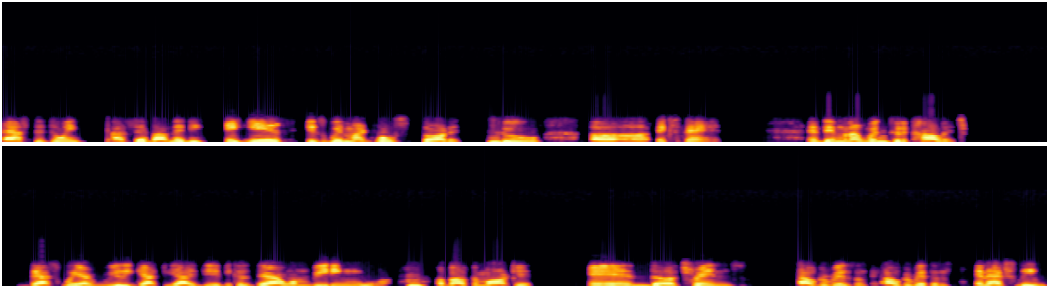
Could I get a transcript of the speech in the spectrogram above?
after doing, I say about maybe eight years is when my growth started to uh, expand. And then when I went to the college, that's where I really got the idea because now I'm reading more about the market and uh, trends, algorithm, algorithms, and actually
